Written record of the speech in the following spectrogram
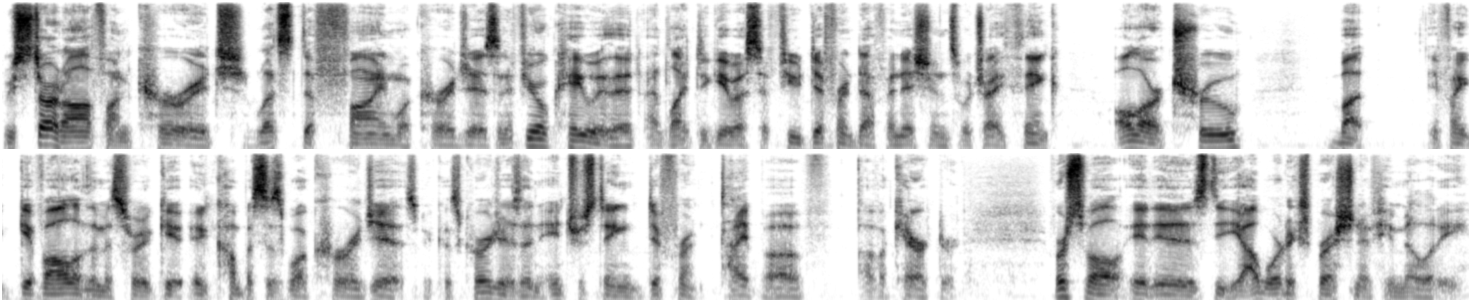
We start off on courage. Let's define what courage is. And if you're okay with it, I'd like to give us a few different definitions, which I think all are true, but if I give all of them, it sort of get, encompasses what courage is, because courage is an interesting, different type of, of a character. First of all, it is the outward expression of humility.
